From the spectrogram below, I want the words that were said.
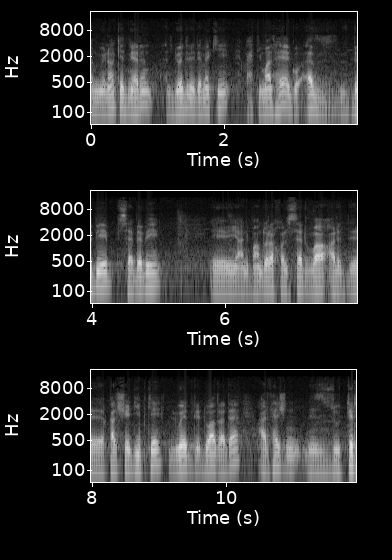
em li wê nake dinêrin due dilê demekî îhtîmal heye ku ev bibê sebebê yanî bandora xwe li ser va erd qelşêdî bike li wê duadra de erdhej zûtir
